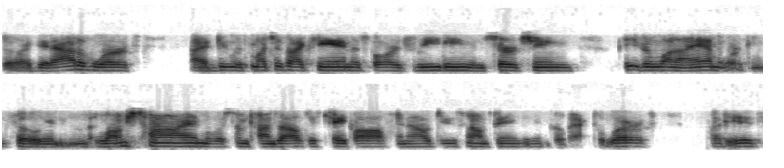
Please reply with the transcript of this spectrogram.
So I get out of work, I do as much as I can as far as reading and searching, even when I am working. So in lunchtime, or sometimes I'll just take off and I'll do something and go back to work. But it's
